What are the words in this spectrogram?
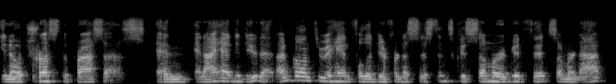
you know trust the process. And and i had to do that. I've gone through a handful of different assistants because some are a good fit some are not.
